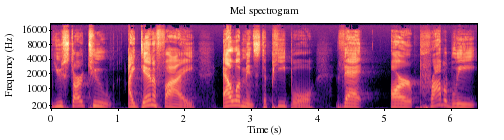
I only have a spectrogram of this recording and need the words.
you start to identify elements to people that are probably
